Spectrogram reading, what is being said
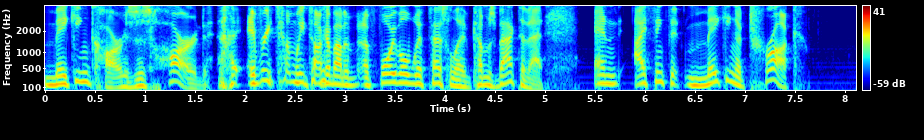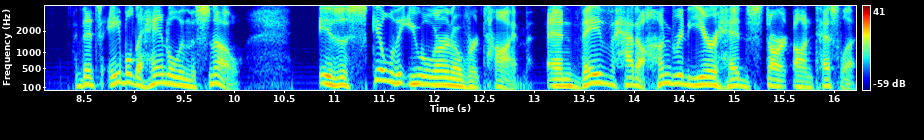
Making cars is hard. Every time we talk about a, a foible with Tesla, it comes back to that. And I think that making a truck that's able to handle in the snow is a skill that you will learn over time. And they've had a hundred year head start on Tesla.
